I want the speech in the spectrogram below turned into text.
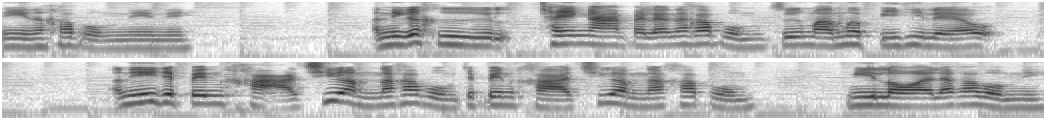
นี่นะครับผมนี่นี่อันนี้ก็คือใช้งานไปแล้วนะครับผมซื้อมาเมื่อปีที่แล้ว อันนี้จะเป็นขาเชื่อมนะครับผมจะเป็นขาเชื่อมนะครับผมมีรอยแล้วครับผมนี่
